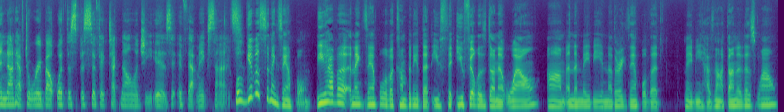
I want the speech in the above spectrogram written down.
and not have to worry about what the specific technology is if that makes sense. Well give us an example. You have a, an example of a company that you th- you feel has done it well um, and then maybe another example that maybe has not done it as well?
